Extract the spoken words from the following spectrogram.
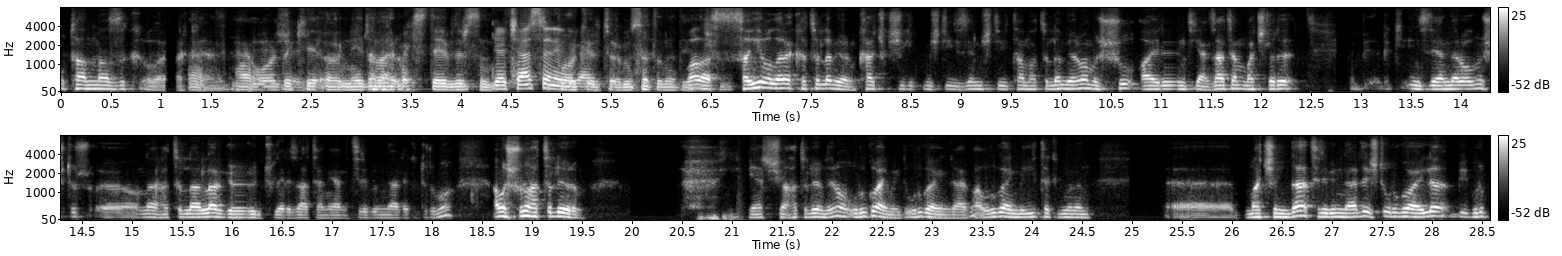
Utanmazlık olarak Evet. yani. ha, oradaki şey. örneği de vermek isteyebilirsin. Geçen seneydi Spor galiba. kültürümüz adına diye Valla sayı olarak hatırlamıyorum. Kaç kişi gitmişti, izlemişti tam hatırlamıyorum ama şu ayrıntı yani zaten maçları izleyenler olmuştur. Ee, Onlar hatırlarlar görüntüleri zaten yani tribünlerdeki durumu. Ama şunu hatırlıyorum. Gerçi hatırlıyorum dedim ama Uruguay mıydı? Uruguay'ın galiba. Uruguay milli takımının e, maçında tribünlerde işte Uruguay'la bir grup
